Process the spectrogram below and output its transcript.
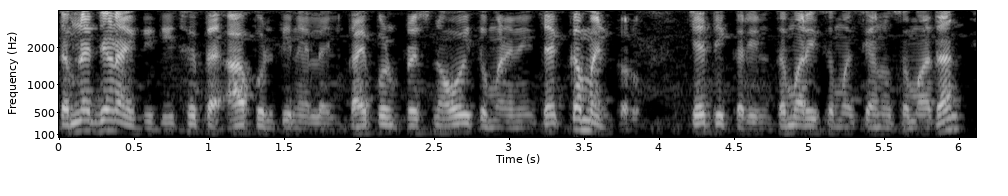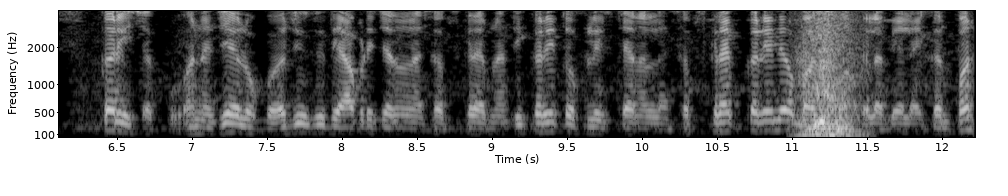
તમને જણાવી દીધી. છતાં આ ભરતીને લઈને કાંઈ પણ પ્રશ્ન હોય તો મને નીચે કમેન્ટ કરો. જેથી કરીને તમારી સમસ્યાનું સમાધાન કરી શકું. અને જે લોકો હજુ સુધી આપણી ચેનલને સબસ્ક્રાઇબ નથી કરી, તો પ્લીઝ ચેનલને સબસ્ક્રાઇબ કરી લો બાજુમાં પેલા બે લાઇકન પર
